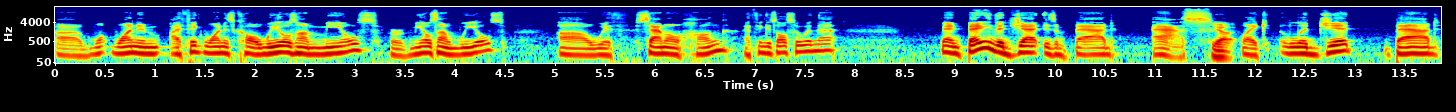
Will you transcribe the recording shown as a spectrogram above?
uh, one, in, I think one is called Wheels on Meals or Meals on Wheels, uh, with Sammo Hung. I think is also in that. Man, Benny the Jet is a bad ass. Yeah. like legit bad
